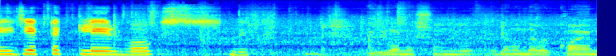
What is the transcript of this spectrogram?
এই যে একটা ক্লের বক্স এগুলো অনেক সুন্দর। এটার মধ্যে আবার কয়েন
